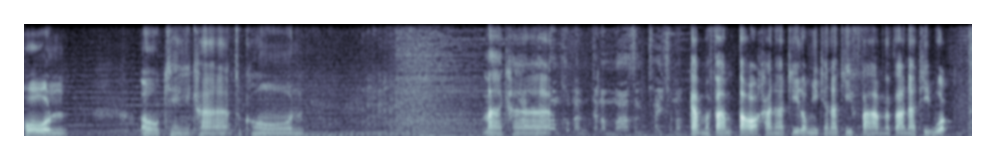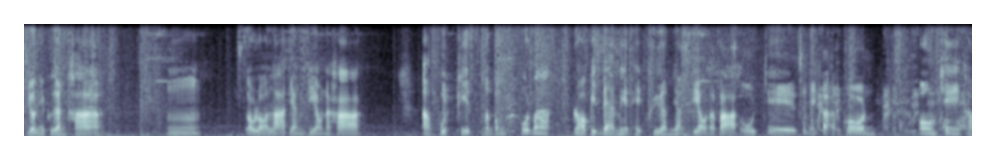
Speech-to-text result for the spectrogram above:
คน โอเคค่ะ ทุกคน มาค่ะต้องเท่านั้นจะนำมาซึ่งชัยชนะ กลับมาฟาร์มต่อค่ะหน้าที่เรามีแค่หน้าที่ฟาร์มนะจ๊ะ หน้าที่บวกโยนให้เพื่อนค่ะ อืม เรารอลาดอย่างเดียวนะคะเอาพูดผิดมันต้องพูดว่ารอปิดแดเมจให้เพื่อนอย่างเดียวนะจ๊ะ โอเคใช่ไหมคะทุกคน โอเคค่ะ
